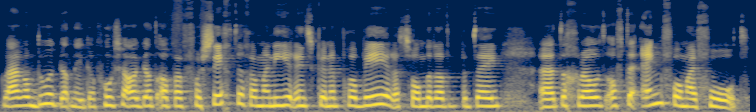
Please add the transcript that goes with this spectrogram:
Waarom doe ik dat niet? Of hoe zou ik dat op een voorzichtige manier eens kunnen proberen zonder dat het meteen te groot of te eng voor mij voelt?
